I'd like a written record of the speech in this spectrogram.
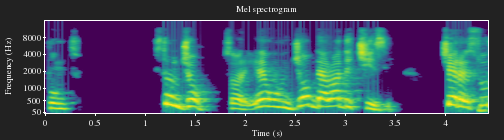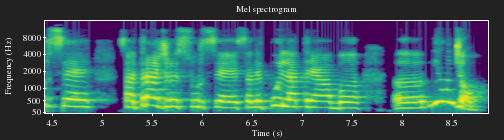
punct. Este un job, sorry, e un job de a lua decizii. Ce resurse, să atragi resurse, să le pui la treabă, uh, e un job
